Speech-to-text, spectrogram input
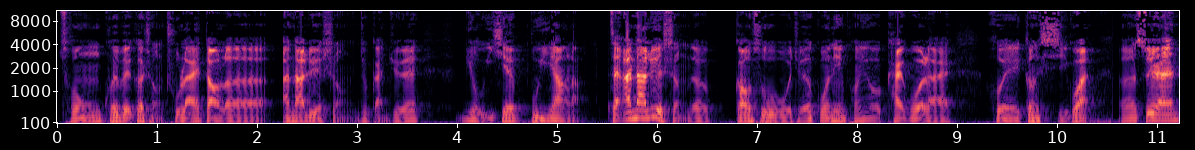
从魁北克省出来到了安大略省，就感觉有一些不一样了。在安大略省的高速，我觉得国内朋友开过来。会更习惯。呃，虽然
